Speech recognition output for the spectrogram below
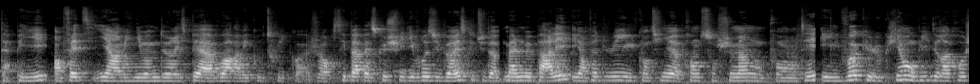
t'as payé. En fait, il y a un minimum de respect à avoir avec autrui quoi. Genre c'est pas parce que je suis livreuse Uber Eats que tu dois mal me parler. Et en fait lui il continue à prendre son chemin donc pour monter et il voit que le client oublie de raccrocher.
